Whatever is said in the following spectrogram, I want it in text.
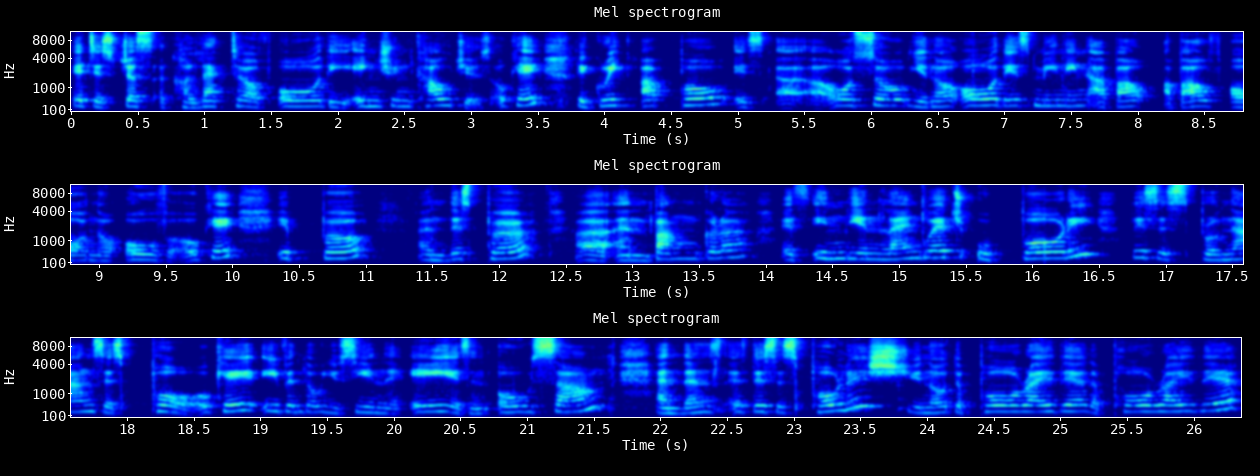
It is just a collector of all the ancient cultures. Okay, the Greek apo is uh, also you know all this meaning about above or not over. Okay, ipo and this per uh, and Bangla is Indian language. Upori, this is pronounced as po, okay? Even though you see in the A is an O sound. And then this is Polish, you know, the po right there, the po right there.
